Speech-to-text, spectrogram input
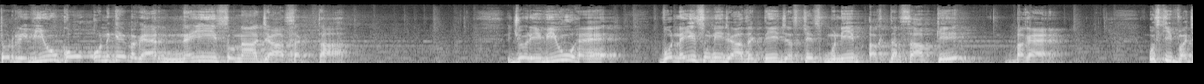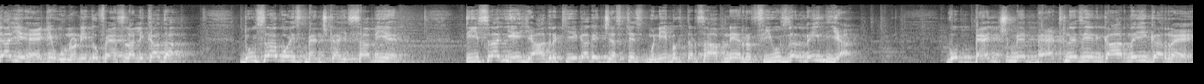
तो रिव्यू को उनके बगैर नहीं सुना जा सकता। जो रिव्यू है, वो नहीं सुनी जा सकती जस्टिस मुनीब अख्तर साहब के बगैर। उसकी वजह यह है कि उन्होंने तो फैसला लिखा था। दूसरा, वो इस बेंच का हिस्सा भी है। तीसरा, ये याद रखिएगा कि जस्टिस मुनीब अख्तर साहब ने रिफ्यूजल नहीं दिया। वो बेंच में बैठने से इनकार नहीं कर रहे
